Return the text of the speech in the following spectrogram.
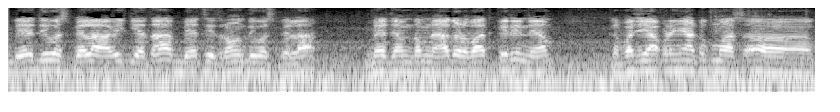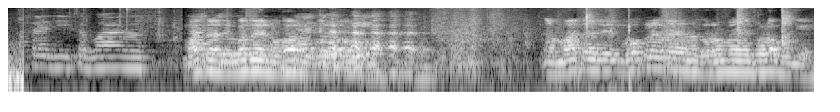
બે દિવસ પહેલા આવી ગયા હતા બેથી ત્રણ દિવસ પહેલા. મેં જેમ તમને આગળ વાત કરી ને એમ કે પછી આપણે અહીંયા ટૂંકમાં માતાજી બધા માતાજી બધાયનું સારું કરે હો. આ માતાજી મોકલે ને ઘરે થોડા પૂગી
